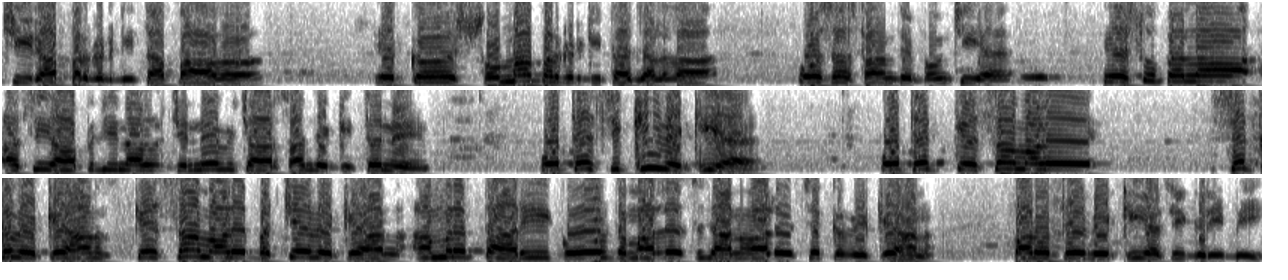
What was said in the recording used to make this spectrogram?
ਚੀਰਾ ਪ੍ਰਗਟ ਕੀਤਾ, ਭਾਵ ਇੱਕ ਸੋਮਾ ਪ੍ਰਗਟ ਕੀਤਾ ਜਲ ਦਾ, ਉਸ ਸਥਾਨ ਤੇ ਪਹੁੰਚੀ ਹੈ। ਇਸ ਤੋਂ ਪਹਿਲਾਂ ਅਸੀਂ ਆਪ ਜੀ ਨਾਲ ਜਿੰਨੇ ਵਿਚਾਰ ਸਾਂਝੇ ਕੀਤੇ ਨੇ, ਉੱਥੇ ਸਿੱਖੀ ਵੇਖੀ ਹੈ। ਉੱਥੇ ਕੇਸਾਂ ਵਾਲੇ ਸਿੱਖ ਵੇਖੇ ਹਨ, ਕੇਸਾਂ ਵਾਲੇ ਬੱਚੇ ਵੇਖੇ ਹਨ, ਅੰਮ੍ਰਿਤਧਾਰੀ ਗੋਲ ਦਮਾਲੇ ਸਜਾਉਣ ਵਾਲੇ ਸਿੱਖ ਵੇਖੇ ਹਨ, ਪਰ ਉੱਥੇ ਵੇਖੀ ਅਸੀਂ ਗਰੀਬੀ।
